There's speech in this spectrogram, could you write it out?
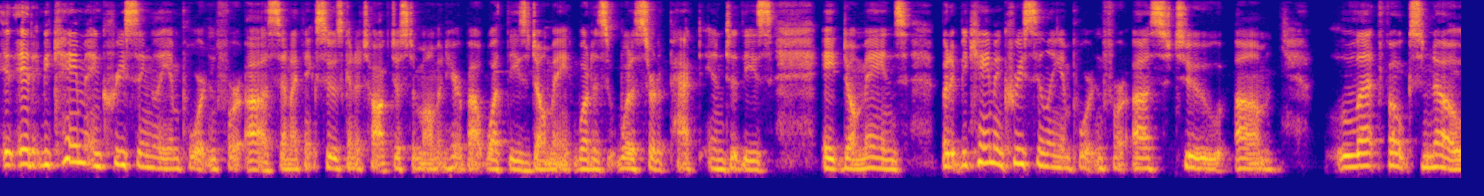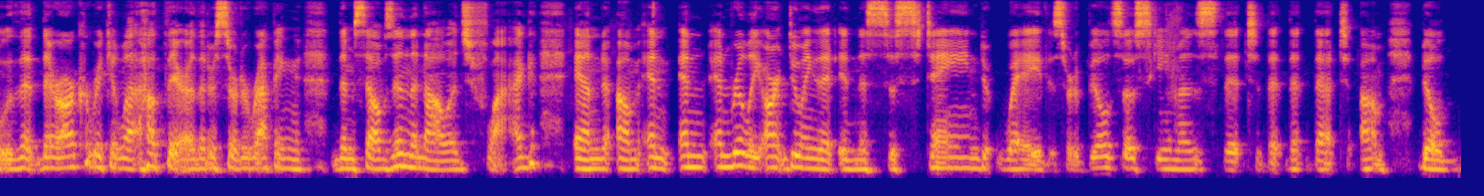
it, it, became increasingly important for us, and I think Sue's going to talk just a moment here about what these domain what is what is sort of packed into these eight domains. But it became increasingly important for us to um, let folks know that there are curricula out there that are sort of wrapping themselves in the knowledge flag and um, and and and really aren't doing it in this sustained way that sort of builds those schemas that that that that um, build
